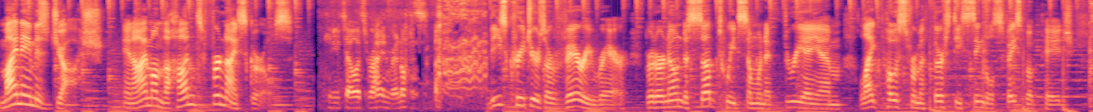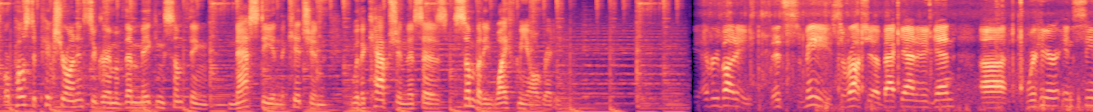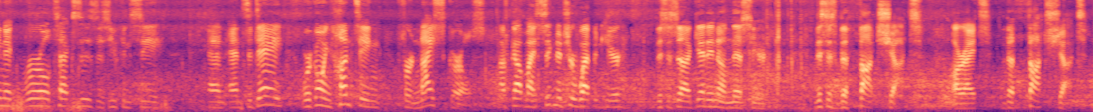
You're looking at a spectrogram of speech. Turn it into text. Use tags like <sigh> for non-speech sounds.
My name is Josh, and I'm on the hunt for nice girls. Can you tell it's Ryan Reynolds? <laughs> These creatures are very rare, but are known to subtweet someone at 3 a.m., like posts from a thirsty singles Facebook page, or post a picture on Instagram of them making something nasty in the kitchen with a caption that says, somebody wife me already. Everybody, it's me, Sriracha, back at it again. Uh, we're here in scenic rural Texas, as you can see, and, and today we're going hunting for nice girls. I've got my signature weapon here. This is, uh, get in on this here. This is the Thought Shot, all right? The Thought Shot.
